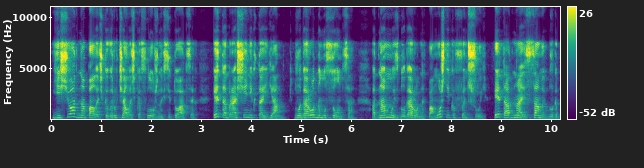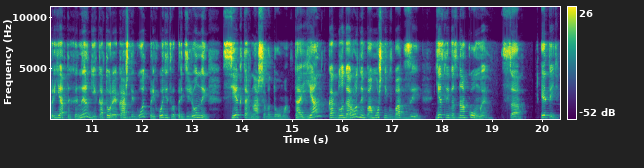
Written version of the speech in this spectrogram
Еще одна палочка-выручалочка в сложных ситуациях – это обращение к Тайян, благородному солнца, одному из благородных помощников фэншуй. Это одна из самых благоприятных энергий, которая каждый год приходит в определенный сектор нашего дома. Тайян как благородный помощник в Бадзи. Если вы знакомы с этой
